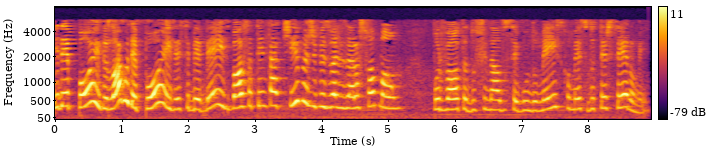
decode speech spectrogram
E depois, logo depois, esse bebê esboça tentativas de visualizar a sua mão, por volta do final do segundo mês, começo do terceiro mês,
